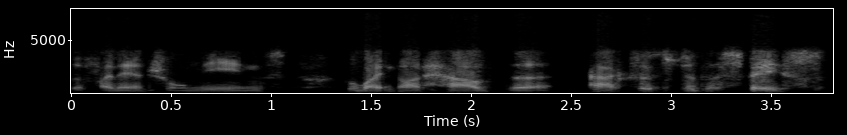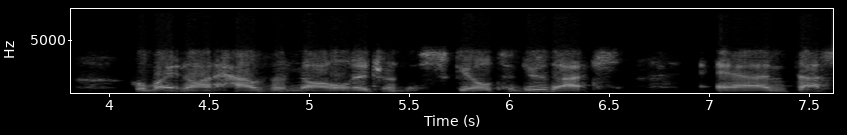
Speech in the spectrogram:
the financial means, who might not have the access to the space, who might not have the knowledge or the skill to do that. And that's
